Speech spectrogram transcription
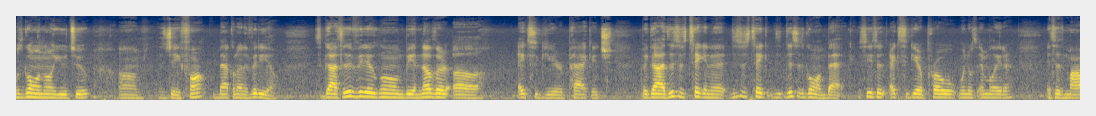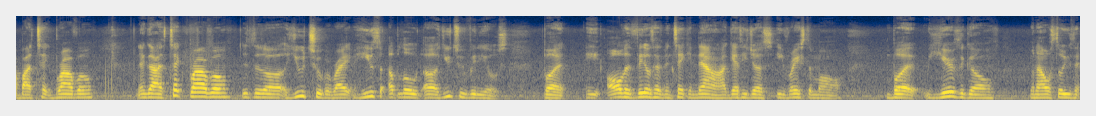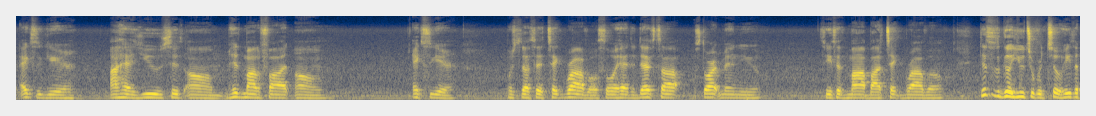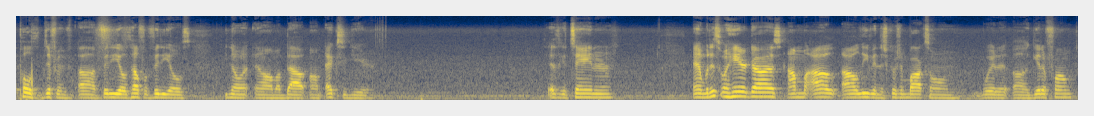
What's going on YouTube? Um, it's Jay Funk back with another video. So guys, this video is going to be another uh Exagear package. But guys, this is taking it. This is taking. This is going back. See, it says Exagear Pro Windows Emulator. It says mod by Tech Bravo. Now guys, Tech Bravo. This is a YouTuber, right? He used to upload uh, YouTube videos, but he all his videos has been taken down. I guess he just erased them all. But years ago, when I was still using Exagear I had used his um his modified um Exagear, which I said Tech Bravo. So it had the desktop start menu. See, it says mod by Tech Bravo. This is a good YouTuber too. He's a post different uh, videos, helpful videos, you know, um, about um Exagear. There's a container. And with this one here, guys, I'm I'll I'll leave in the description box on where to uh, get it from.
